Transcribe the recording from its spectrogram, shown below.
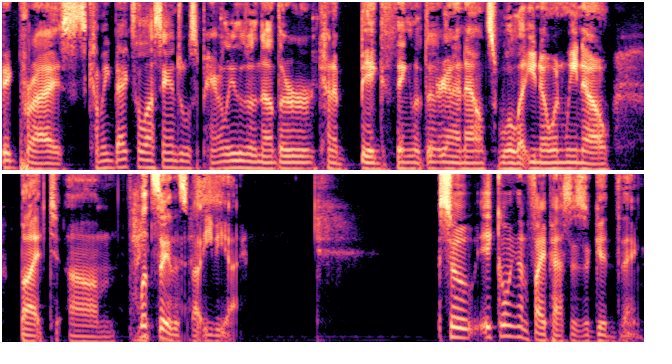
big prize. Coming back to Los Angeles. Apparently, there's another kind of big thing that they're going to announce. We'll let you know when we know. But um, let's say this about EBI. So, it going on Fight Pass is a good thing.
